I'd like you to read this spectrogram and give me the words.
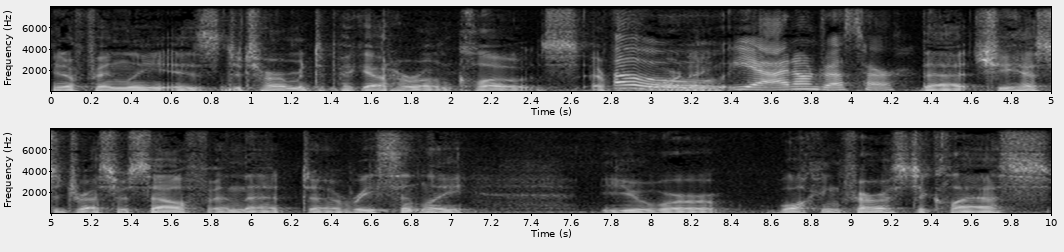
you know, Finley is determined to pick out her own clothes every Oh, morning. yeah, I don't dress her. That she has to dress herself, and that uh, recently you were walking Ferris to class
